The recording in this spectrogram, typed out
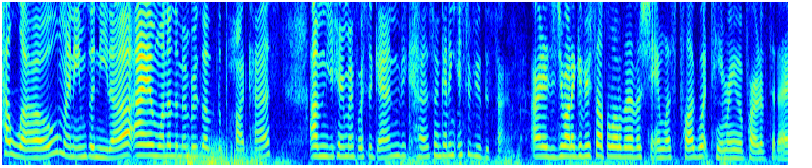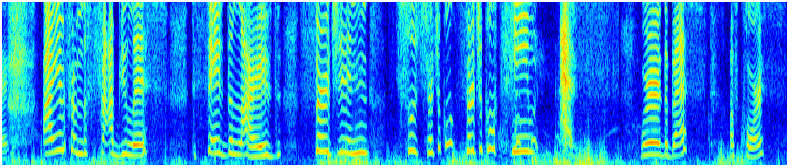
hello. My name's Anita. I am one of the members of the podcast. Um, you're hearing my voice again because I'm getting interviewed this time. All right, did you want to give yourself a little bit of a shameless plug? What team are you a part of today? I am from the fabulous, the Save the Lives Surgeon, surgical, surgical team S. We're the best, of course.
